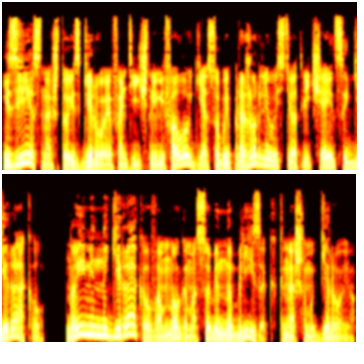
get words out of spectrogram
Известно, что из героев античной мифологии особой прожорливостью отличается Геракл, но именно Геракл во многом особенно близок к нашему герою.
